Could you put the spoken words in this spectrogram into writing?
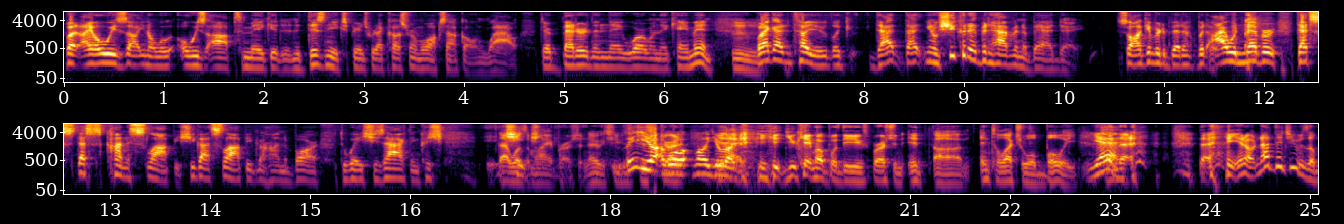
But I always, uh, you know, always opt to make it in a Disney experience where that customer walks out going, "Wow, they're better than they were when they came in." Mm. But I got to tell you, like that, that you know, she could have been having a bad day, so I'll give her the benefit. But I would never. That's that's kind of sloppy. She got sloppy behind the bar the way she's acting because That wasn't my impression. No, she was Well, just yeah, trying- well- well, you're Yeah, right. You came up with the expression uh, "intellectual bully." Yeah. And that, that you know, not that she was a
